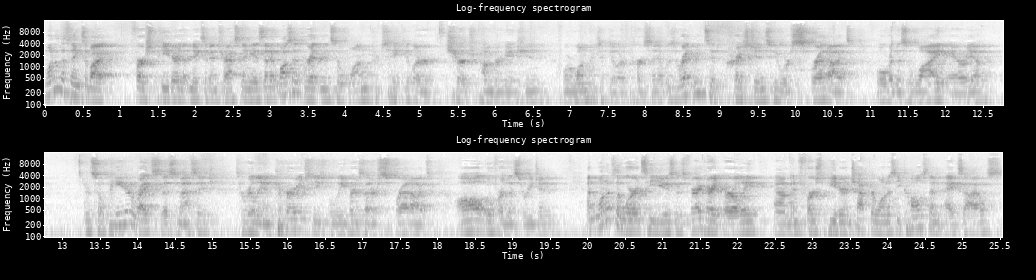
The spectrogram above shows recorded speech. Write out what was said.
one of the things about 1 Peter that makes it interesting is that it wasn't written to one particular church congregation or one particular person. It was written to Christians who were spread out over this wide area. And so Peter writes this message to really encourage these believers that are spread out all over this region. And one of the words he uses very, very early um, in 1 Peter in chapter 1 is he calls them exiles.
